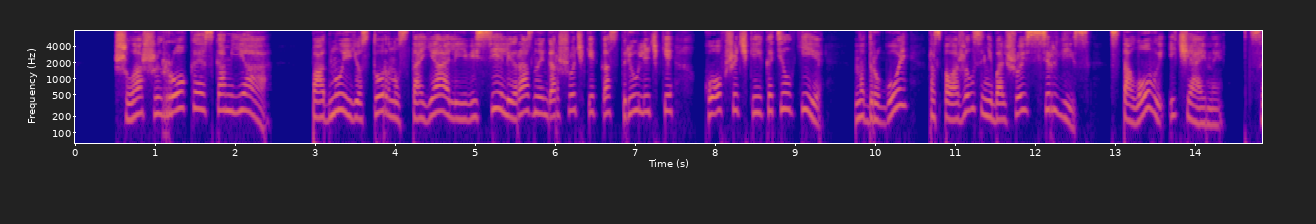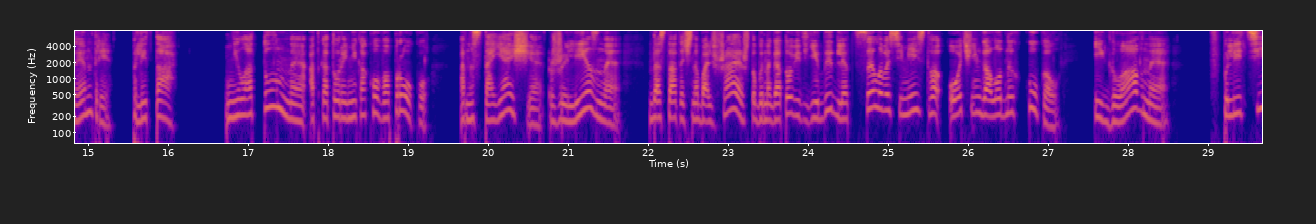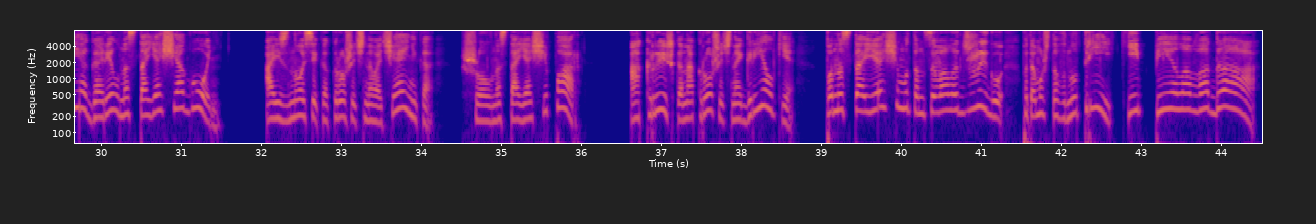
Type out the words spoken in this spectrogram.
шла широкая скамья. По одну ее сторону стояли и висели разные горшочки, кастрюлечки, ковшечки и котелки. На другой расположился небольшой сервиз, столовый и чайный. В центре — плита. Не латунная, от которой никакого проку, а настоящая, железная, достаточно большая, чтобы наготовить еды для целого семейства очень голодных кукол. И главное, в плите горел настоящий огонь, а из носика крошечного чайника шел настоящий пар, а крышка на крошечной грелке — по-настоящему танцевала джигу, потому что внутри кипела вода.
